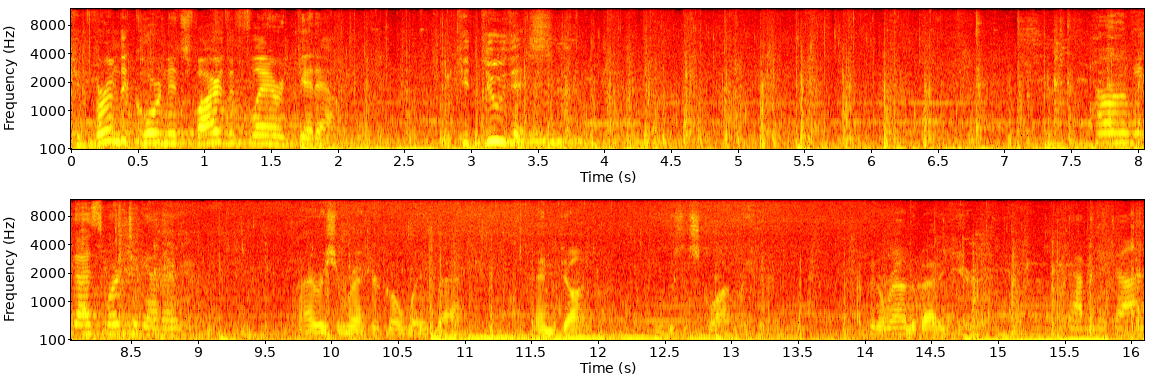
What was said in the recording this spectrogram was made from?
confirm the coordinates, fire the flare, and get out. We can do this. How long have you guys worked together? Irish and Recker go way back. And Dunn. He was the squad leader. I've been around about a year. What happened to Dunn?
